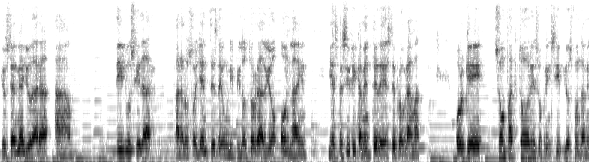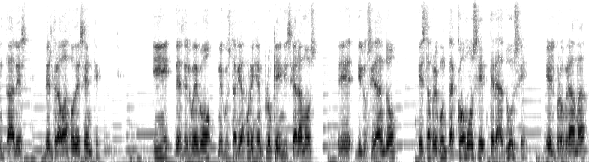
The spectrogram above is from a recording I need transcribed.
que usted me ayudara a dilucidar para los oyentes de Unipiloto Radio Online y específicamente de este programa, porque son factores o principios fundamentales del trabajo decente. Y desde luego me gustaría, por ejemplo, que iniciáramos eh, dilucidando esta pregunta, ¿cómo se traduce el programa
